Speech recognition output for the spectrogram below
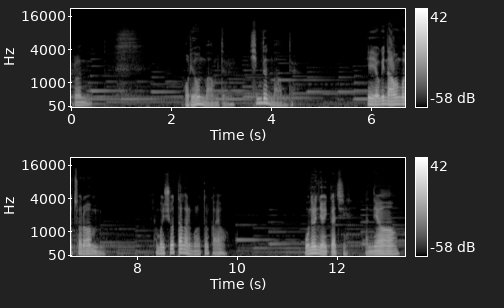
그런 어려운 마음들, 힘든 마음들. 예, 여기 나온 것처럼 한번 쉬었다 가는 건 어떨까요? 오늘은 여기까지. 안녕.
